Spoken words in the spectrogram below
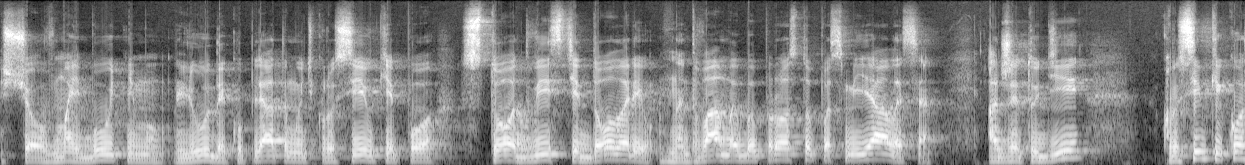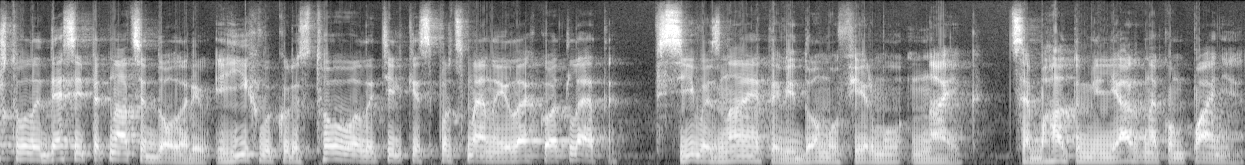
що в майбутньому люди куплятимуть кросівки по 100-200 доларів, над вами би просто посміялися. Адже тоді кросівки коштували 10-15 доларів, і їх використовували тільки спортсмени і легкоатлети. Всі ви знаєте відому фірму Nike. Це багатомільярдна компанія.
